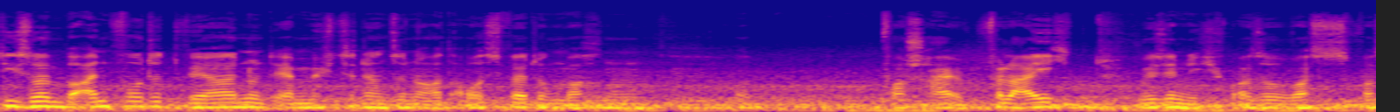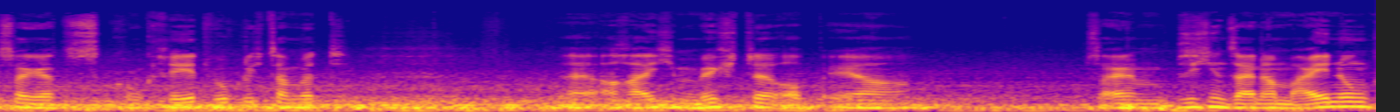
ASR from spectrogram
Die sollen beantwortet werden und er möchte dann so eine Art Auswertung machen wahrscheinlich, vielleicht, weiß ich nicht, also was, was er jetzt konkret wirklich damit äh, erreichen möchte, ob er sein, sich in seiner Meinung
